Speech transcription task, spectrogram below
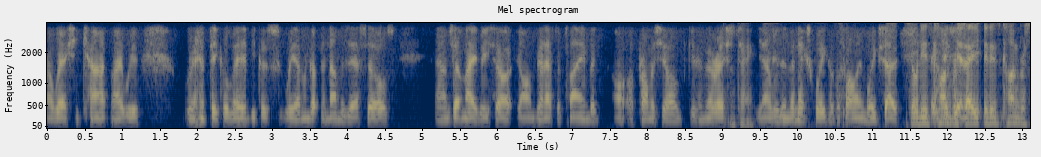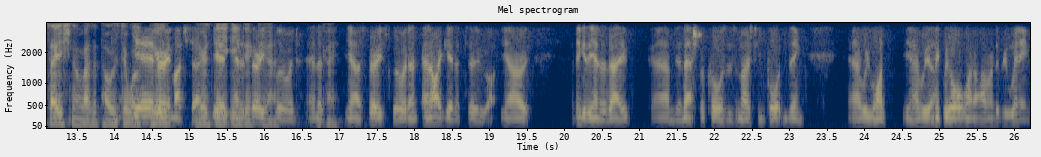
uh, we actually can't, mate. We we're in a pickle there because we haven't got the numbers ourselves. Um, so maybe so I'm going to have to play him, but I, I promise you I'll give him a rest. Okay. You know, within the next week or the following week. So so it is conversa- It is conversational as opposed to well. Yeah, very much so. Here's yeah, the edict. And it's very yeah. fluid, and okay. it's you know it's very fluid, and, and I get it too. You know, I think at the end of the day, um, the national cause is the most important thing. Uh, we want, you know, we I think we all want Ireland to be winning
